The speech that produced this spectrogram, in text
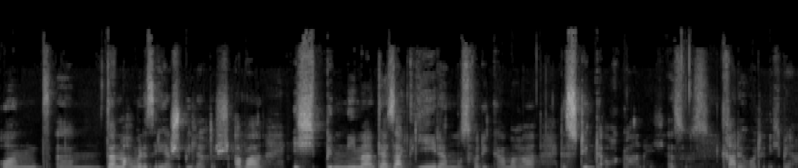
Und ähm, dann machen wir das eher spielerisch. Aber ich bin niemand, der sagt, jeder muss vor die Kamera. Das stimmt auch gar nicht. Also gerade heute nicht mehr.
